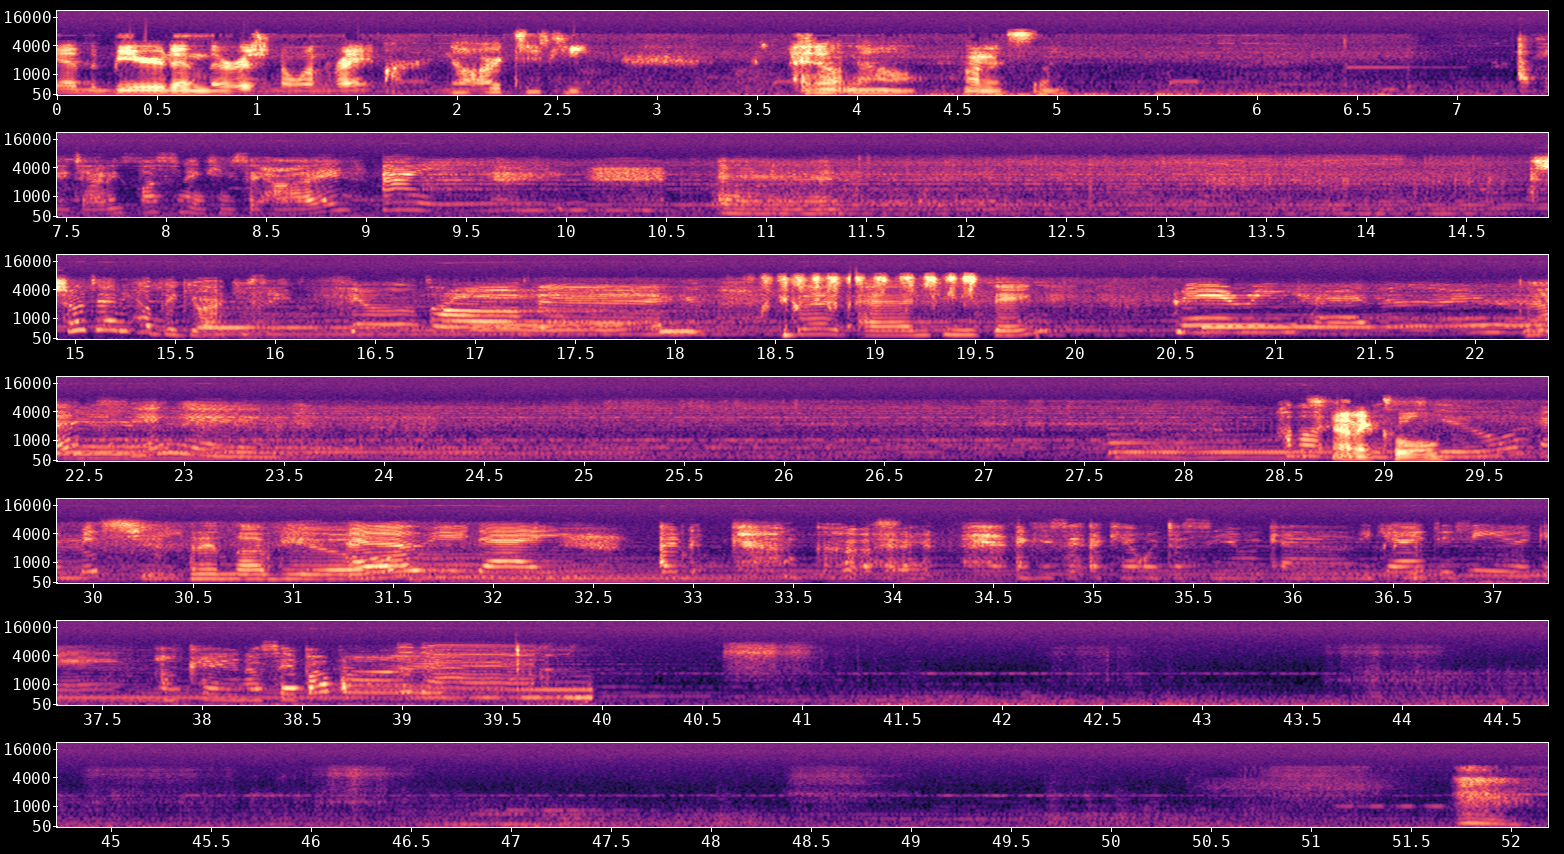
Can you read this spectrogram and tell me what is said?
had the beard in the original one, right? Or no, or did he? I don't know, honestly. Okay, Daddy's listening. Can you say hi? Hi. And show Daddy how big you are. Can you say so big? Good. And can you sing? Good singing. How about I kinda cool. You? I miss you. And I love you. I love you, Daddy. And good. And can you say I can't wait to see you again? I can't wait to see you again. Okay, now say bye bye.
